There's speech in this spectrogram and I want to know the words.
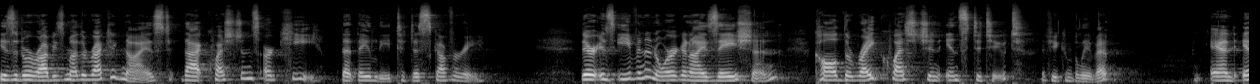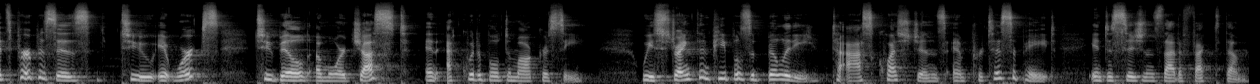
Isidore Rabi's mother recognized that questions are key, that they lead to discovery. There is even an organization called the Right Question Institute, if you can believe it. And its purpose is to, it works to build a more just and equitable democracy we strengthen people's ability to ask questions and participate in decisions that affect them.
